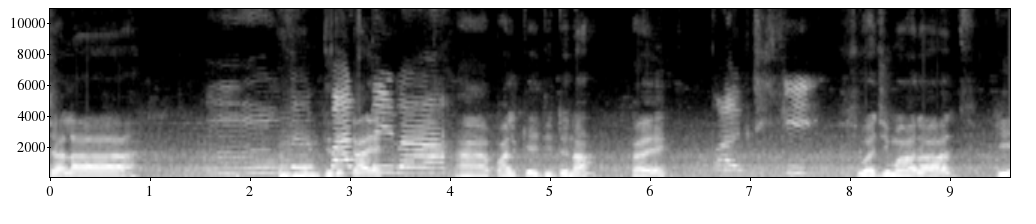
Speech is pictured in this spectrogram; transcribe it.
कशाला तिथे काय. हा पालखी आहे तिथे ना. काय शिवाजी महाराज की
